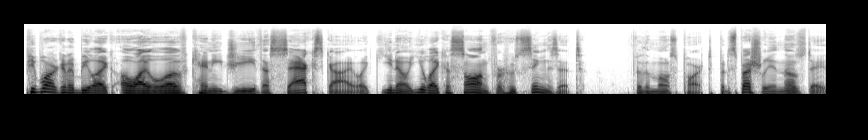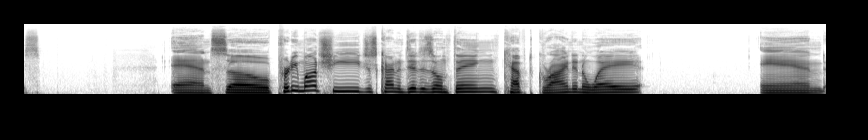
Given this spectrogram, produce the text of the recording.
people aren't going to be like, "Oh, I love Kenny G, the sax guy." Like, you know, you like a song for who sings it for the most part, but especially in those days. And so pretty much he just kind of did his own thing, kept grinding away, and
